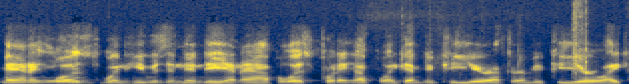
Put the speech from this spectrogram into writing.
manning was when he was in indianapolis putting up like mvp year after mvp year. Like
